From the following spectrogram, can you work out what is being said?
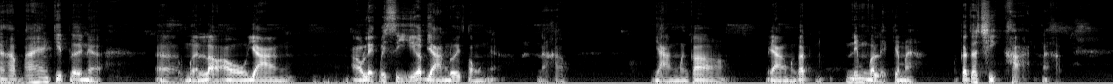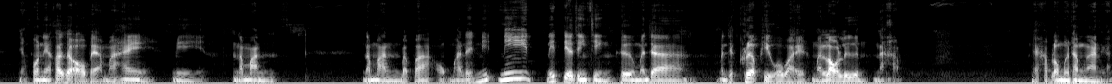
นะครับ ถ้าแห้งกิบเลยเนี่ยเอ่อเหมือนเราเอายางเอาเหล็กไปสีกับยางโดยตรงเนี่ยนะครับยางมันก็ยางมันก็นิ่มกว่าเหล็กใช่ไหม มันก็จะฉีกขาดนะครับ อย่างพวกนี้เขาจะออกแบบมาให้มีน้ำมันน้ำมันแบบว่าออกมาได้นิดนิดนิดเดียวจริง ๆ คือมันจะมันจะเคลือบผิวเอาไว้เหมือนหล่อลื่นนะครับนะครับลงมือทำงานกัน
